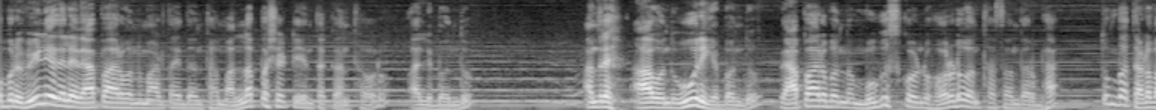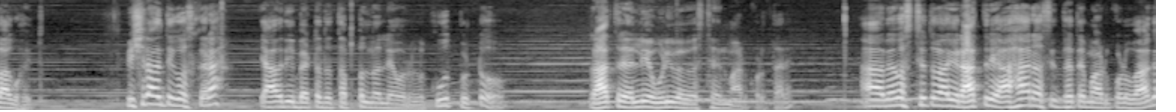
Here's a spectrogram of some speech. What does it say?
ಒಬ್ಬರು ವೀಳ್ಯದೆಲೆ ವ್ಯಾಪಾರವನ್ನು ಮಾಡ್ತಾ ಇದ್ದಂತಹ ಮಲ್ಲಪ್ಪ ಶೆಟ್ಟಿ ಅಂತಕ್ಕಂಥವರು ಅಲ್ಲಿ ಬಂದು, ಅಂದರೆ ಆ ಒಂದು ಊರಿಗೆ ಬಂದು ವ್ಯಾಪಾರವನ್ನು ಮುಗಿಸ್ಕೊಂಡು ಹೊರಡುವಂಥ ಸಂದರ್ಭ ತುಂಬ ತಡವಾಗಿ ಹೋಯಿತು. ವಿಶ್ರಾಂತಿಗೋಸ್ಕರ ಯಾವುದೇ ಬೆಟ್ಟದ ತಪ್ಪಲಿನಲ್ಲಿ ಅವರೆಲ್ಲ ಕೂತ್ಬಿಟ್ಟು ರಾತ್ರಿ ಅಲ್ಲಿಯೇ ಉಳಿಯುವ ವ್ಯವಸ್ಥೆಯನ್ನು ಮಾಡಿಕೊಳ್ತಾರೆ. ವ್ಯವಸ್ಥಿತವಾಗಿ ರಾತ್ರಿ ಆಹಾರ ಸಿದ್ಧತೆ ಮಾಡಿಕೊಳ್ಳುವಾಗ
